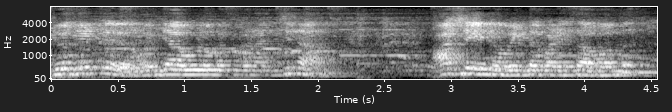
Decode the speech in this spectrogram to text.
ಜೋಜೆಟ್ ಮಂಜಾವುಳು ನಂಚಿನ ಆಶೆಯನ್ನು ವ್ಯಕ್ತಪಡಿಸಬಹುದು ಪ್ರಕಾಶ್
